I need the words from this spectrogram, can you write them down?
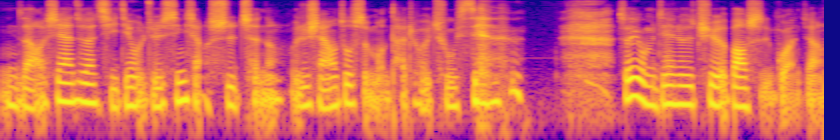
你知道，现在这段期间，我觉得心想事成呢，我就想要做什么，它就会出现。所以我们今天就是去了报时馆这样。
